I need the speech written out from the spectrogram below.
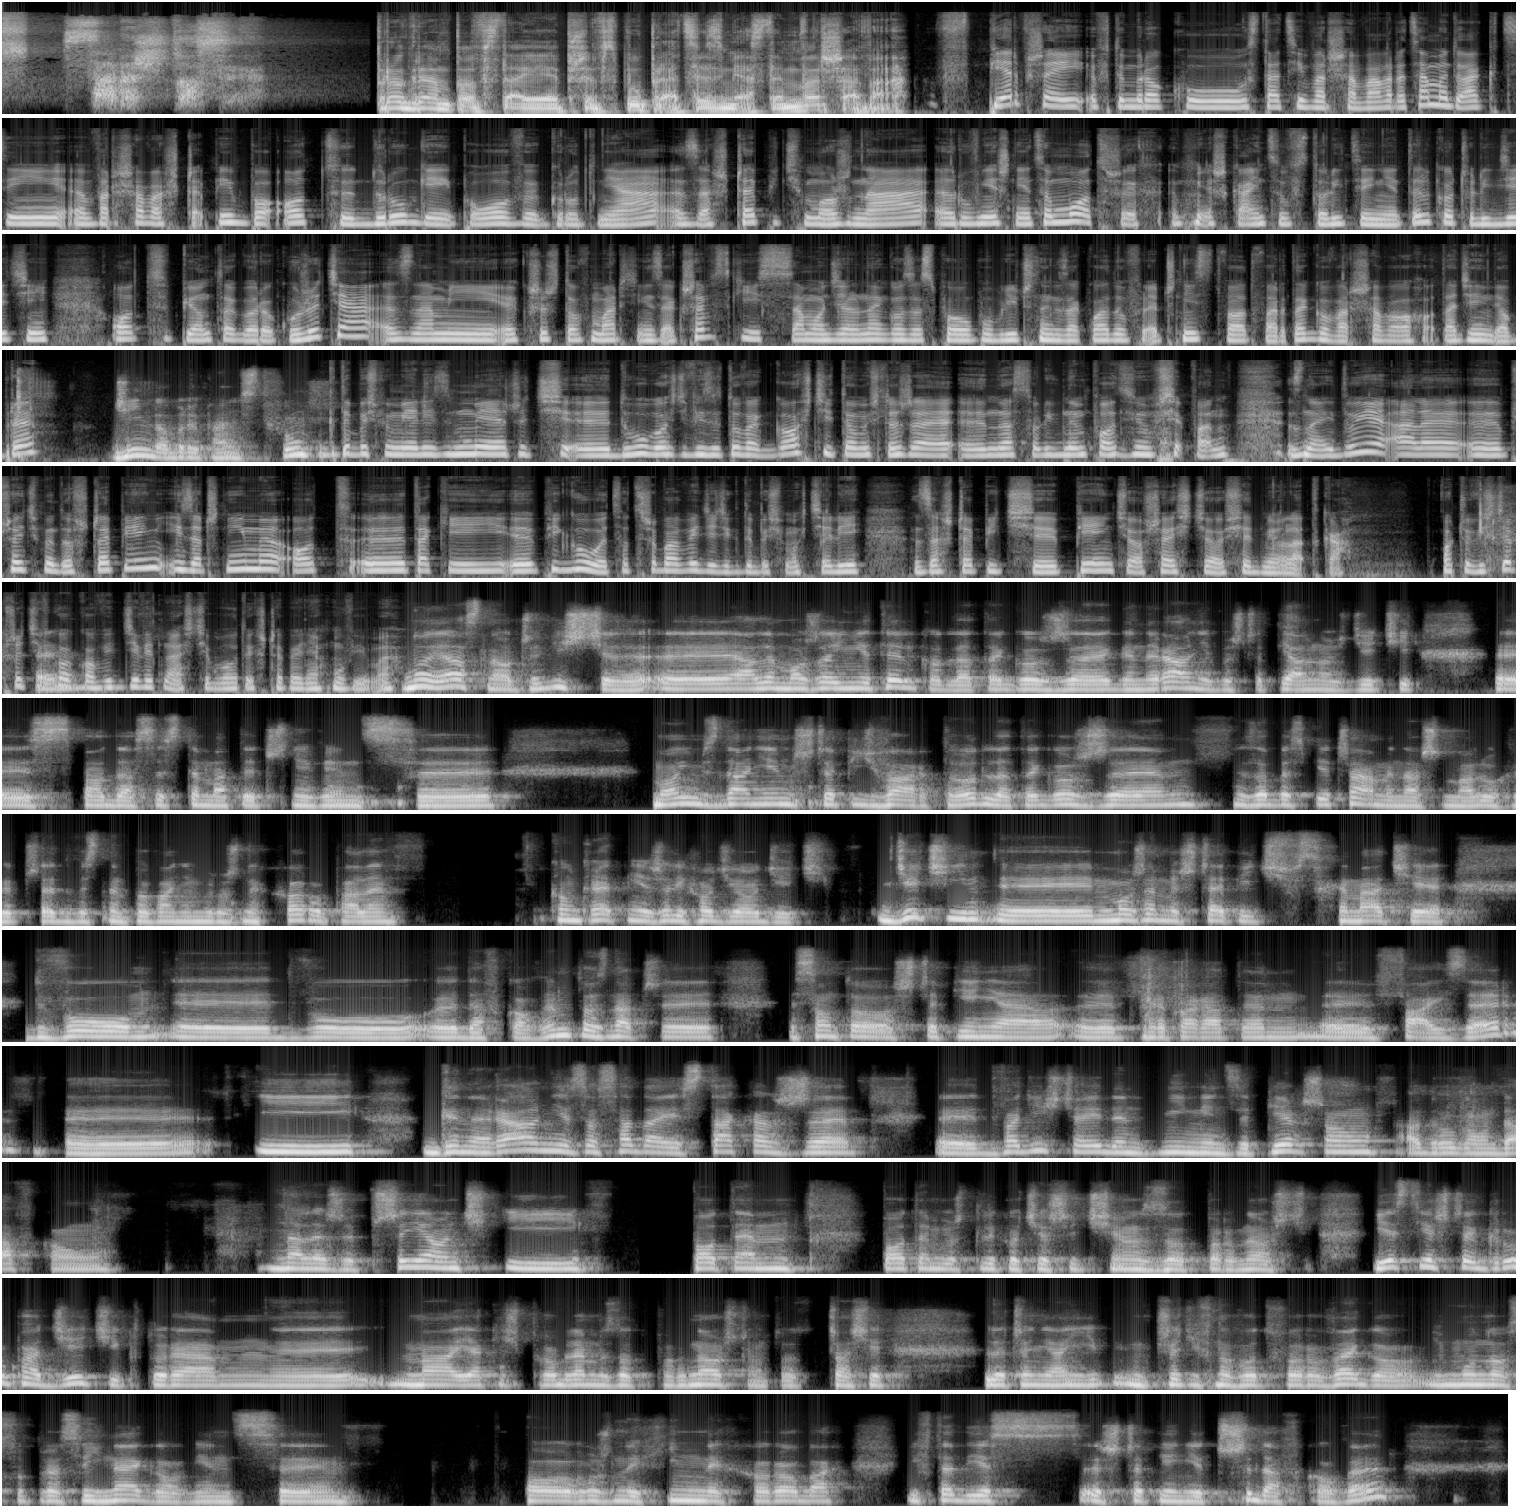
Plus. Same sztosy. Program powstaje przy współpracy z miastem Warszawa. W pierwszej w tym roku stacji Warszawa wracamy do akcji Warszawa Szczepi, bo od drugiej połowy grudnia zaszczepić można również nieco młodszych mieszkańców stolicy i nie tylko, czyli dzieci od piątego roku życia. Z nami Krzysztof Marcin Zakrzewski z Samodzielnego Zespołu Publicznych Zakładów Lecznictwa Otwartego Warszawa Ochota. Dzień dobry. Dzień dobry Państwu. Gdybyśmy mieli zmierzyć y, długość wizytówek gości, to myślę, że y, na solidnym podium się Pan znajduje, ale y, przejdźmy do szczepień i zacznijmy od takiej piguły. Co trzeba wiedzieć, gdybyśmy chcieli zaszczepić 5, 6, 7 latka? Oczywiście przeciwko e, COVID-19, bo o tych szczepieniach mówimy. No jasne, oczywiście, ale może i nie tylko, dlatego że generalnie wyszczepialność dzieci spada systematycznie, więc Moim zdaniem szczepić warto, dlatego że zabezpieczamy nasze maluchy przed występowaniem różnych chorób, ale konkretnie jeżeli chodzi o dzieci. Dzieci y, możemy szczepić w schemacie dwu, y, dwudawkowym, to znaczy są to szczepienia y, preparatem Pfizer i generalnie zasada jest taka, że 21 dni między pierwszą a drugą dawką należy przyjąć i potem, potem już tylko cieszyć się z odporności. Jest jeszcze grupa dzieci, która y, ma jakieś problemy z odpornością, to w czasie leczenia przeciwnowotworowego, immunosupresyjnego, więc y, po różnych innych chorobach i wtedy jest szczepienie trzydawkowe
